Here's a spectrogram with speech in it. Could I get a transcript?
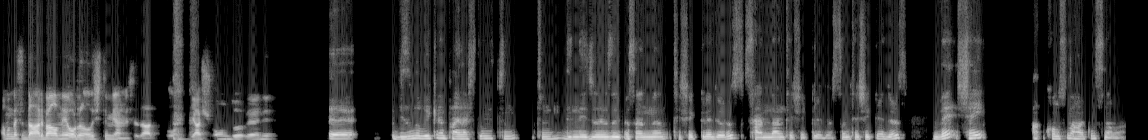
Ama mesela darbe almaya oradan alıştım yani mesela. Daha on, yaş 10'du ve hani Ee, bizimle bu hikayeyi paylaştığın için tüm dinleyicilerimize ilk senden teşekkür ediyoruz. Senden teşekkür ediyoruz. Sana teşekkür ediyoruz. Ve şey konusunda haklısın ama.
